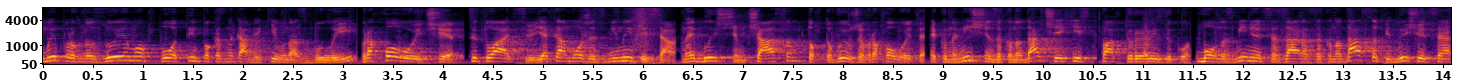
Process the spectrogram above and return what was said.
Ми прогнозуємо по тим показникам, які у нас були, враховуючи ситуацію, яка може змінитися найближчим часом. Тобто, ви вже враховуєте економічні, законодавчі якісь фактори ризику. Умовно змінюється зараз законодавство, підвищуються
